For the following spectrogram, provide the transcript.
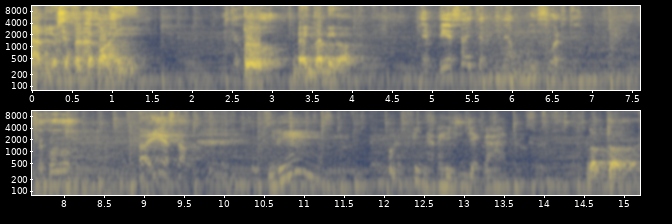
Nadie se acerque por ahí. este Tú, ven conmigo. empieza y termina muy fuerte. Este juego Ahí está. Bien. Por fin habéis llegado. Doctor,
